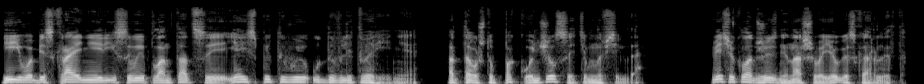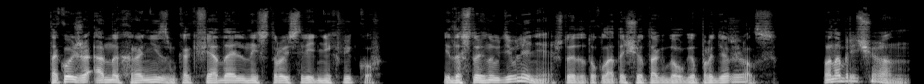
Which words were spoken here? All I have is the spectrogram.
и его бескрайние рисовые плантации, я испытываю удовлетворение от того, что покончил с этим навсегда. Весь уклад жизни нашего йога, Скарлетт, такой же анахронизм, как феодальный строй средних веков. И достойно удивления, что этот уклад еще так долго продержался. Он обречен.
